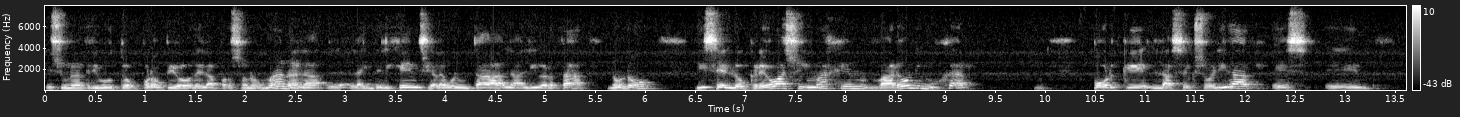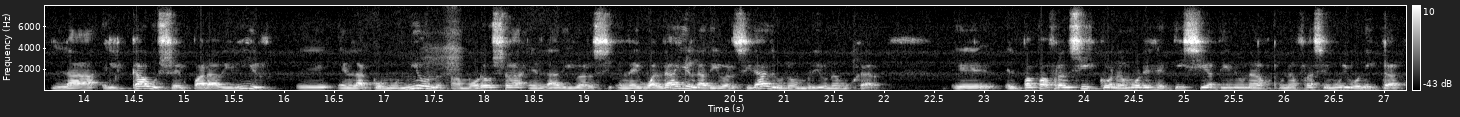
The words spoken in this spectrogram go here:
es un atributo propio de la persona humana, la, inteligencia, la voluntad, la libertad. No, no. Dice, lo creó a su imagen varón y mujer porque la sexualidad es eh, el cauce para vivir eh, en la comunión amorosa, en la, igualdad y en la diversidad de un hombre y una mujer. Eh, el Papa Francisco en Amores Leticia tiene una, una frase muy bonita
